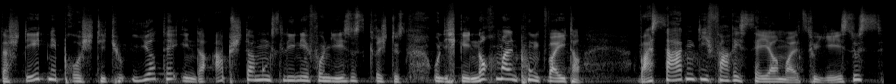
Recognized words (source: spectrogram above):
Da steht eine Prostituierte in der Abstammungslinie von Jesus Christus. Und ich gehe noch mal einen Punkt weiter. Was sagen die Pharisäer mal zu Jesus?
